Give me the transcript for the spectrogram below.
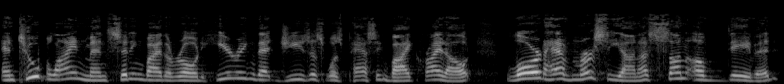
And two blind men sitting by the road, hearing that Jesus was passing by, cried out, Lord, have mercy on us, son of David.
